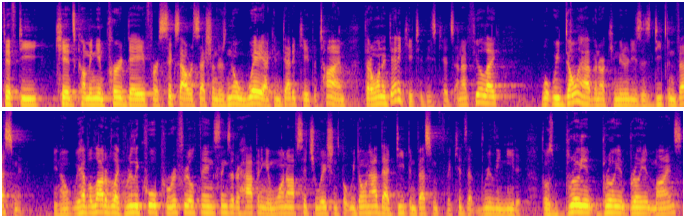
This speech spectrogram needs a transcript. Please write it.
50 kids coming in per day for a six hour session. There's no way I can dedicate the time that I want to dedicate to these kids. And I feel like what we don't have in our communities is deep investment. You know, we have a lot of like really cool peripheral things, things that are happening in one-off situations, but we don't have that deep investment for the kids that really need it. Those brilliant, brilliant, brilliant minds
